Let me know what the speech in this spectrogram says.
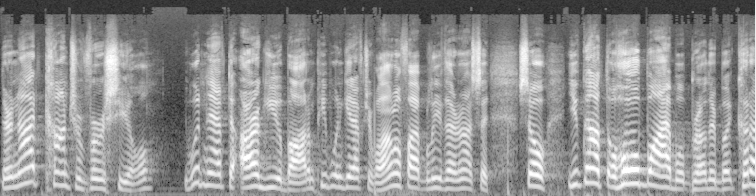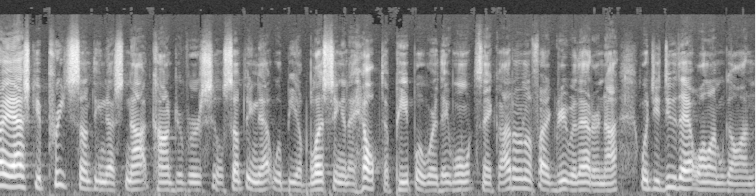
They're not controversial. You wouldn't have to argue about them. People wouldn't get after, you, well, I don't know if I believe that or not. I said, so you've got the whole Bible, brother, but could I ask you preach something that's not controversial, something that would be a blessing and a help to people where they won't think, I don't know if I agree with that or not. Would you do that while I'm gone?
